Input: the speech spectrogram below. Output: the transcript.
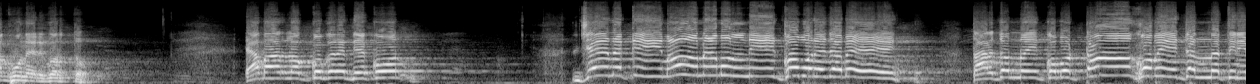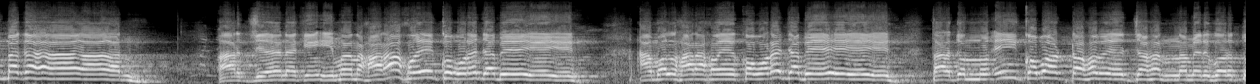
আগুনের গর্ত। এবার লক্ষ্য করে দেখুন, যে নাকি ইমান আমল নিয়ে কবরে যাবে, তার জন্য এই কবরটা হবে জান্নাতের বাগান। আর যে নাকি ইমান হারা হয়ে কবরে যাবে, আমল হারা হয়ে কবরে যাবে তার জন্য এই কবরটা হবে জাহান নামের গর্ত,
